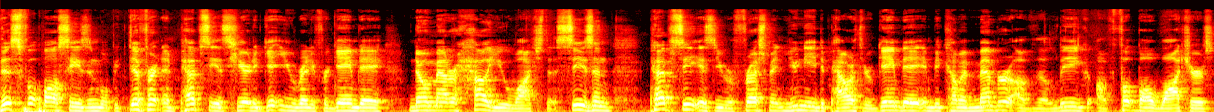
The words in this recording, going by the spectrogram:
This football season will be different, and Pepsi is here to get you ready for game day no matter how you watch this season. Pepsi is the refreshment you need to power through game day and become a member of the League of Football Watchers.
